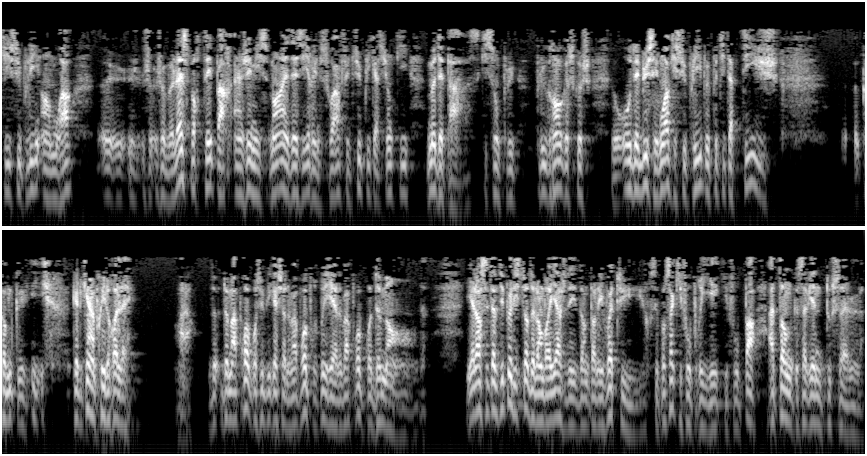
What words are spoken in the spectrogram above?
qui supplie en moi. Euh, je, me laisse porter par un gémissement, un désir, une soif, une supplication qui me dépasse, qui sont plus plus grands que ce que je. Au début, c'est moi qui supplie, puis petit à petit, je, comme que quelqu'un a pris le relais, voilà, de, ma propre supplication, de ma propre prière, de ma propre demande. Et alors c'est un petit peu l'histoire de l'embrayage dans, les voitures. C'est pour ça qu'il faut prier, qu'il ne faut pas attendre que ça vienne tout seul.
